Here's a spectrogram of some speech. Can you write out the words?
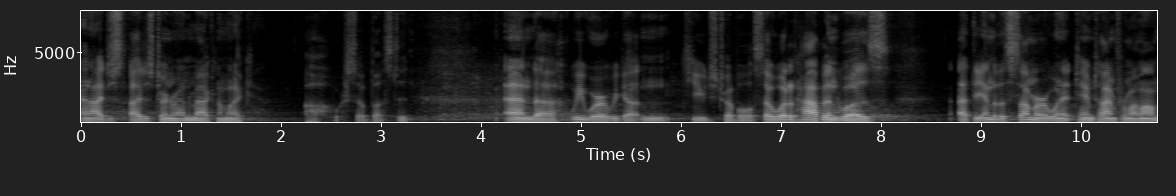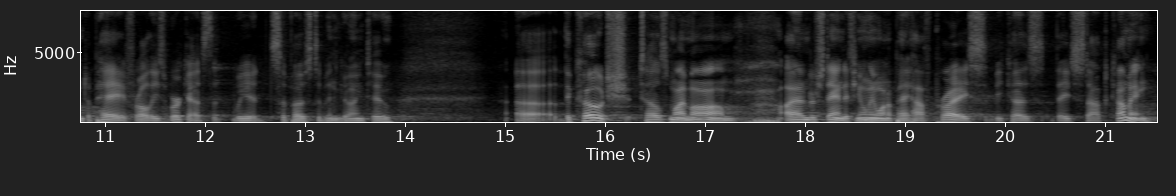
And I just, I just turned around to Mac and I'm like, oh, we're so busted. And uh, we were, we got in huge trouble. So what had happened was at the end of the summer, when it came time for my mom to pay for all these workouts that we had supposed to have been going to, uh, the coach tells my mom, I understand if you only want to pay half price because they stopped coming.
